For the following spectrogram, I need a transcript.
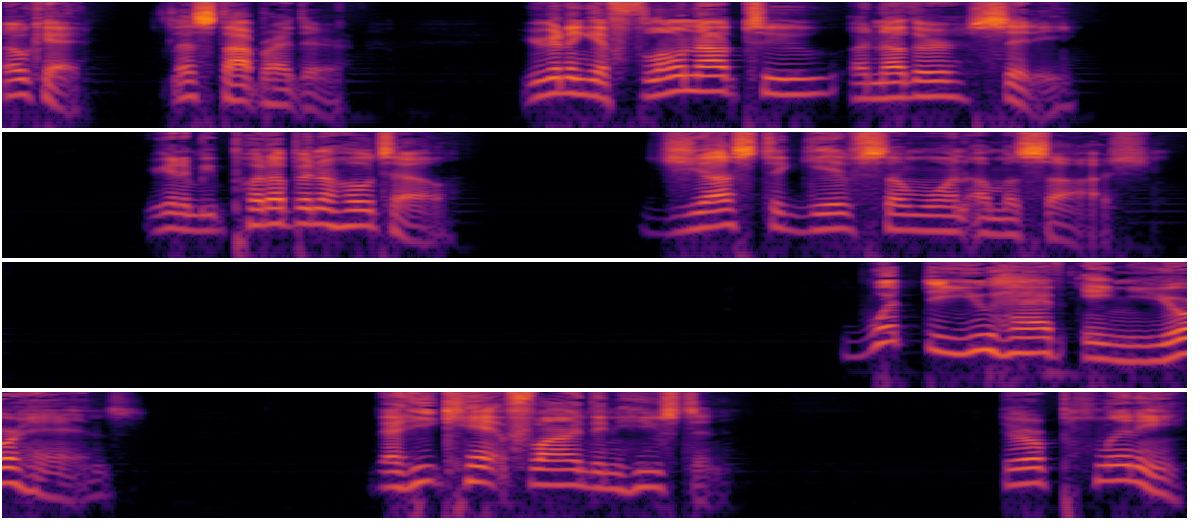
Okay, let's stop right there. You're to get flown out to another city. You're to be put up in a hotel just to give someone a massage. What do you have in your hands that he can't find in Houston? There are plenty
